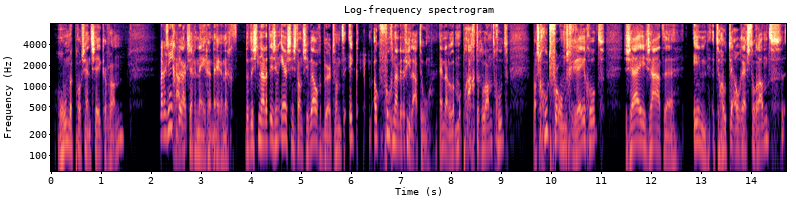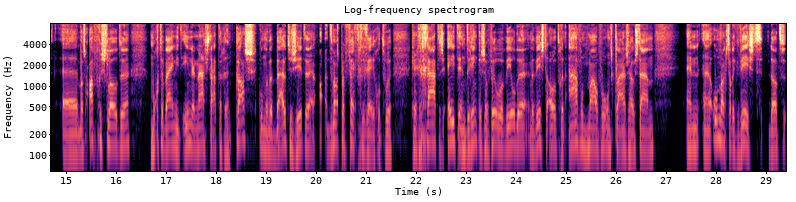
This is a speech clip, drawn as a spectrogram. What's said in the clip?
100% zeker van. Maar dat is niet Nou, laat ik gebeurd. zeggen 99. Dat is, nou, dat is in eerste instantie wel gebeurd. Want ik ook vroeg naar de villa toe. En naar een prachtig landgoed. Was goed voor ons geregeld. Zij zaten in het hotelrestaurant. eh was afgesloten. Mochten wij niet in. Daarnaast staat er een kas. Konden we buiten zitten. En Het was perfect geregeld. We kregen gratis eten en drinken zoveel we wilden. We wisten al dat er een avondmaal voor ons klaar zou staan. En eh, ondanks dat ik wist dat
